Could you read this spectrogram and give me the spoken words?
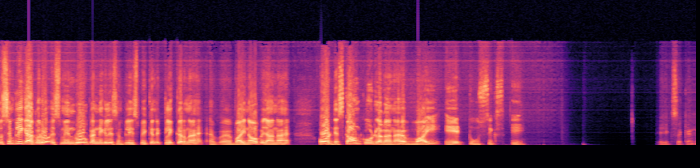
तो सिंपली क्या करो, इसमें इनरोल करने के लिए सिंपली इस पर क्लिक करना है वाई नाउ पे जाना है और डिस्काउंट कोड लगाना है Y eight two six A एक second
